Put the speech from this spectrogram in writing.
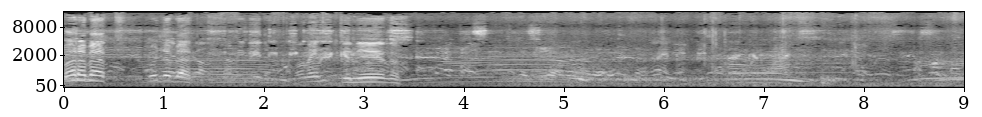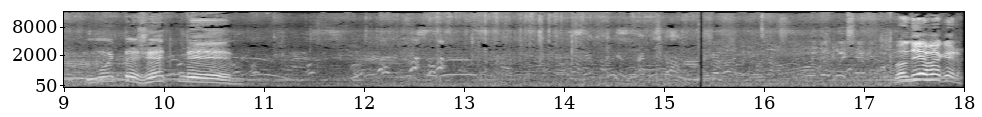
Bora, Beto. Cuida, Beto. Que Muita gente mesmo. Bom dia, vaqueiro.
